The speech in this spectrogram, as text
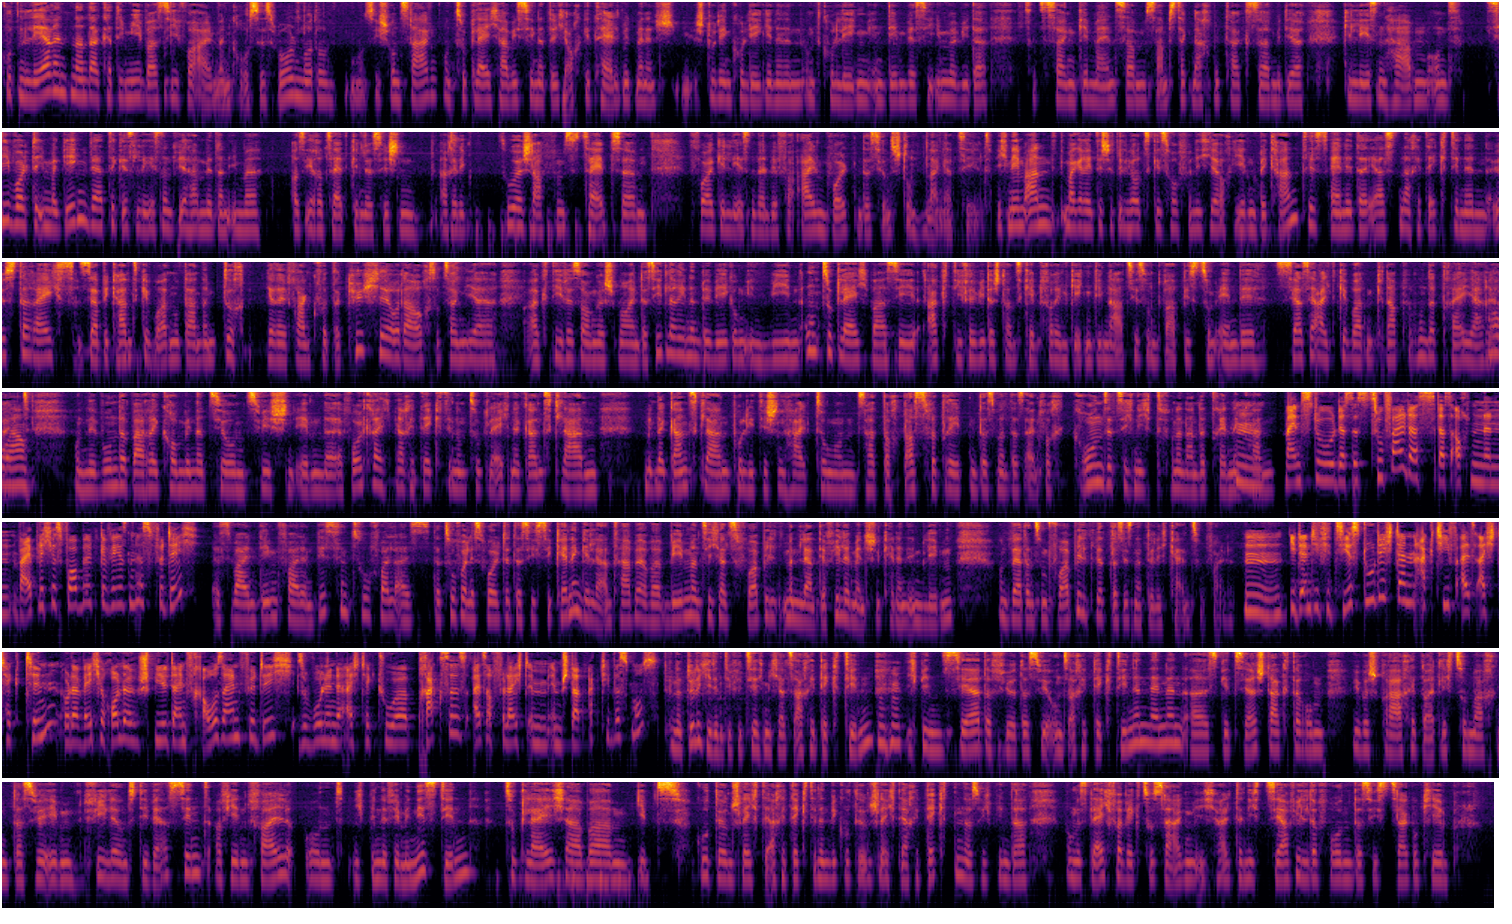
guten Lehrenden an der Akademie war sie vor allem ein großes Role Model, muss ich schon sagen. Und zugleich habe ich sie natürlich auch geteilt mit meinen Studienkolleginnen und Kollegen, indem wir sie immer wieder sozusagen gemeinsam Samstagnachmittags äh, mit ihr gelesen haben. Und sie wollte immer Gegenwärtiges lesen und wir haben mir dann immer aus ihrer zeitgenössischen Architekturschaffenszeit ähm, vorgelesen, weil wir vor allem wollten, dass sie uns stundenlang erzählt. Ich nehme an, Margarete Schüttelhotzky ist hoffentlich ja auch jedem bekannt, ist eine der ersten Architektinnen Österreichs, sehr bekannt geworden, unter anderem durch ihre Frankfurter Küche oder auch sozusagen ihr aktives Engagement in der Siedlerinnenbewegung in Wien. Und zugleich war sie aktive Widerstandskämpferin gegen die Nazis und war bis zum Ende sehr, sehr alt geworden, knapp 103 Jahre oh, wow. alt. Und eine wunderbare Kombination zwischen zwischen eben einer erfolgreichen Architektin und zugleich einer ganz klaren, mit einer ganz klaren politischen Haltung und hat auch das vertreten, dass man das einfach grundsätzlich nicht voneinander trennen hm. kann. Meinst du, das ist Zufall, dass das auch ein weibliches Vorbild gewesen ist für dich? Es war in dem Fall ein bisschen Zufall, als der Zufall es wollte, dass ich sie kennengelernt habe, aber wem man sich als Vorbild, man lernt ja viele Menschen kennen im Leben und wer dann zum Vorbild wird, das ist natürlich kein Zufall. Hm. Identifizierst du dich denn aktiv als Architektin oder welche Rolle spielt dein Frausein für dich? Sowohl in der Architekturpraxis als auch vielleicht im, im Stadtaktivismus? Natürlich identifiziere ich mich als Architektin. Mhm. Ich bin sehr dafür, dass wir uns Architektinnen nennen. Äh, es geht sehr stark darum, über Sprache deutlich zu machen, dass wir eben viele und divers sind, auf jeden Fall. Und ich bin eine Feministin. Zugleich aber ähm, gibt's gute und schlechte Architektinnen wie gute und schlechte Architekten. Also ich bin da, um es gleich vorweg zu sagen, ich halte nicht sehr viel davon, dass ich sage, okay,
